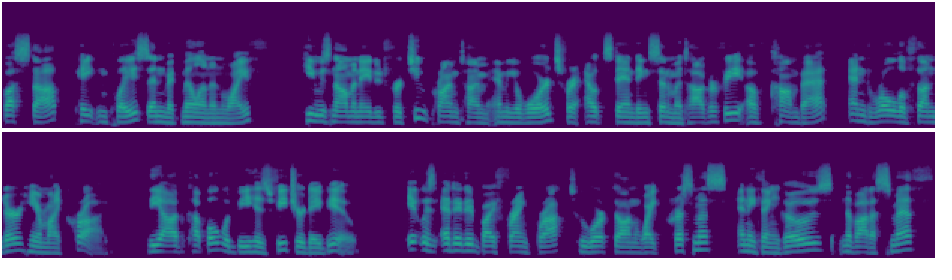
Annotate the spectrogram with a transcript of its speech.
Bus Stop, Peyton Place, and McMillan and Wife. He was nominated for two Primetime Emmy Awards for Outstanding Cinematography of Combat and Roll of Thunder, Hear My Cry. The Odd Couple would be his feature debut. It was edited by Frank Bracht, who worked on White Christmas, Anything Goes, Nevada Smith,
